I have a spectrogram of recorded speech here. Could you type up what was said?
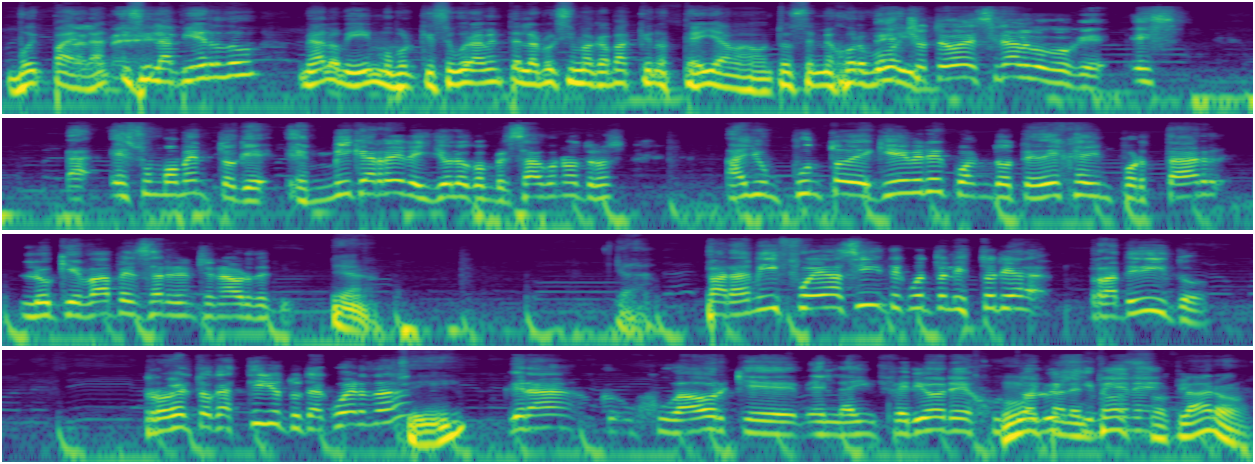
voy para adelante. Y si la pierdo, me da lo mismo, porque seguramente la próxima capaz que no esté llamado. Entonces, mejor De voy. hecho, te voy a decir algo, que es, es un momento que en mi carrera, y yo lo he conversado con otros, hay un punto de quiebre cuando te deja de importar lo que va a pensar el entrenador de ti. Ya. Para mí fue así, te cuento la historia rapidito. Roberto Castillo, ¿tú te acuerdas? Sí. Gran jugador que en las inferiores junto a Muy Luis talentoso, Jiménez claro.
